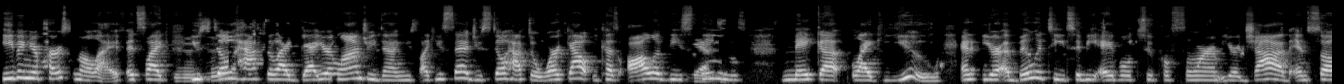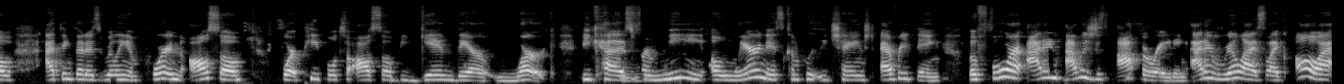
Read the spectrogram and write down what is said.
even your personal life. It's like mm-hmm. you still have to like get your laundry done. You, like you said, you still have to work out because all of these yes. things make up like you and your ability to be able to perform your job. And so I think that is really important also for people to also begin their work because mm-hmm. for me awareness completely changed everything before i didn't i was just operating i didn't realize like oh i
